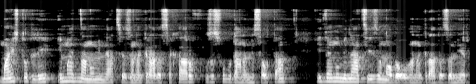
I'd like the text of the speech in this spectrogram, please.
Майстор Ли има една номинация за награда Сахаров за свобода на мисълта и две номинации за Нобелова награда за мир.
